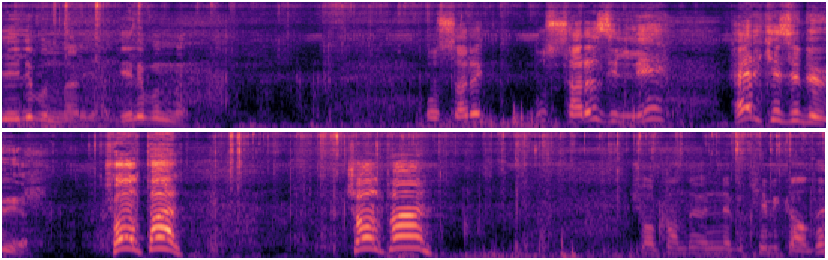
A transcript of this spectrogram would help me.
deli bunlar ya. Deli bunlar. O sarı bu sarı zilli herkesi dövüyor. Çolpan. Çolpan. Çolpan da önüne bir kemik aldı.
